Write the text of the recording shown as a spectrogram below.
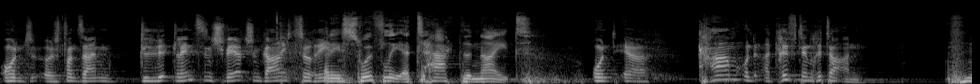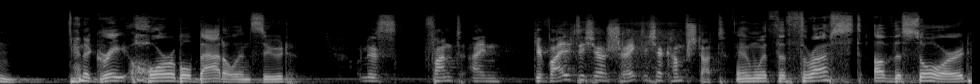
und äh, von seinem gl- glänzenden Schwert schon gar nicht zu And he reden. swiftly attacked the knight. Und er kam und ergriff den Ritter an. And a great, horrible battle ensued. Und es fand ein gewaltiger, schrecklicher Kampf statt. And with the thrust of the sword,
